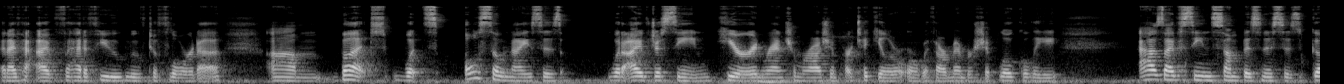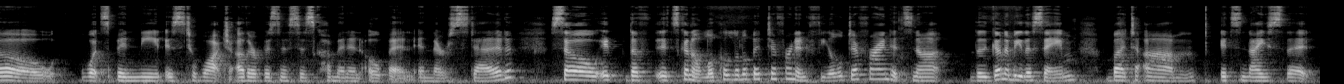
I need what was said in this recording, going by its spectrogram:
and I've, ha- I've had a few move to Florida. Um, but what's also nice is what I've just seen here in Rancho Mirage in particular, or with our membership locally, as I've seen some businesses go, what's been neat is to watch other businesses come in and open in their stead. So it the it's going to look a little bit different and feel different. It's not the going to be the same, but um, it's nice that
